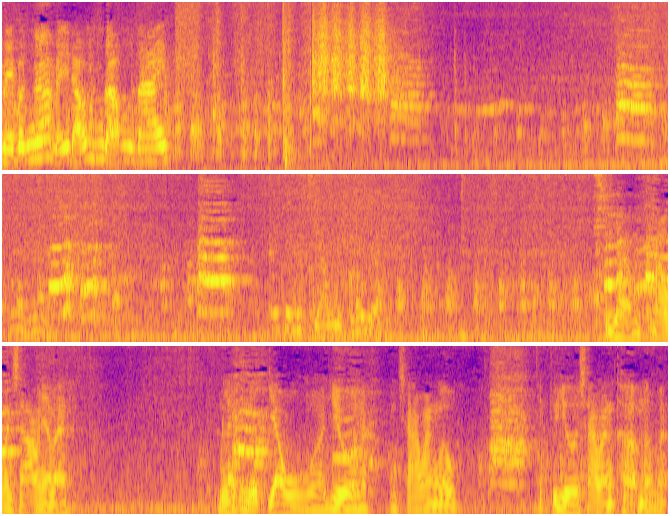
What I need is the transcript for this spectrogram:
mày bưng á, mày đổ không đổ tay bây giờ bắt đầu mình xào nha bạn? Mình lấy cái nước dầu ờ, dừa nè, mình xào ăn luôn. Chắc dừa dừa xào ăn thơm nữa bạn.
